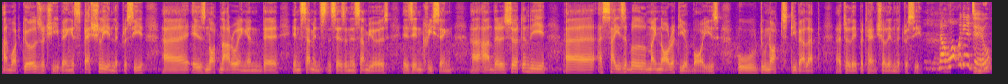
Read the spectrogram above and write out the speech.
and what girls are achieving, especially in literacy, uh, is not narrowing and uh, in some instances and in some years is increasing. Uh, and there is certainly uh, a sizable minority of boys who do not develop uh, to their potential in literacy. Now what we're going to do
